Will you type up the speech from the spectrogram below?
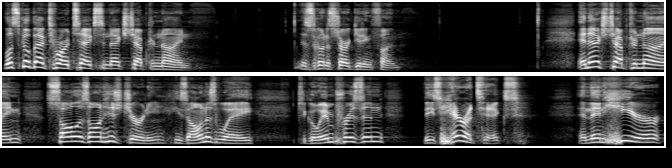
Let's go back to our text in Acts chapter 9. This is going to start getting fun. In Acts chapter 9, Saul is on his journey. He's on his way to go imprison these heretics. And then here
